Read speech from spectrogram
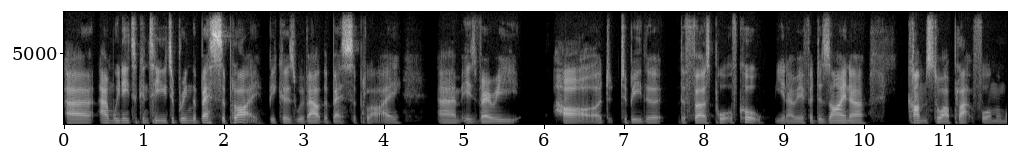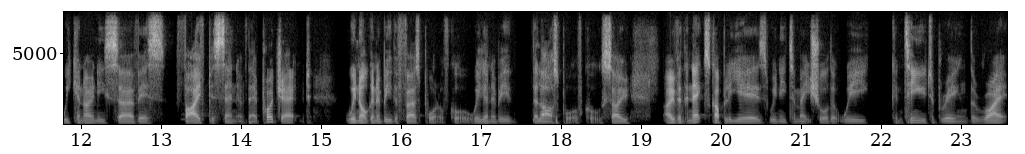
Uh, and we need to continue to bring the best supply because without the best supply, um, it's very hard to be the the first port of call. You know, if a designer comes to our platform and we can only service five percent of their project, we're not going to be the first port of call. We're going to be the last port of call. So, over the next couple of years, we need to make sure that we continue to bring the right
